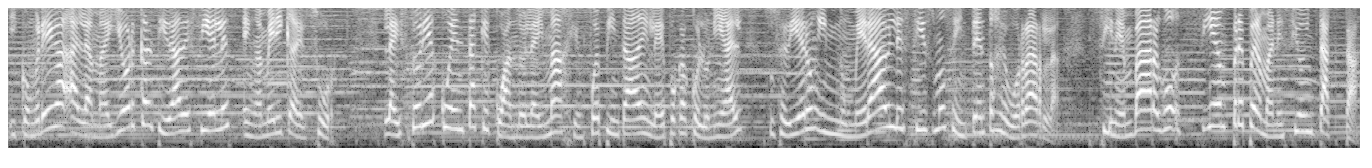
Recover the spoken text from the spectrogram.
y congrega a la mayor cantidad de fieles en América del Sur. La historia cuenta que cuando la imagen fue pintada en la época colonial, sucedieron innumerables sismos e intentos de borrarla. Sin embargo, siempre permaneció intacta.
